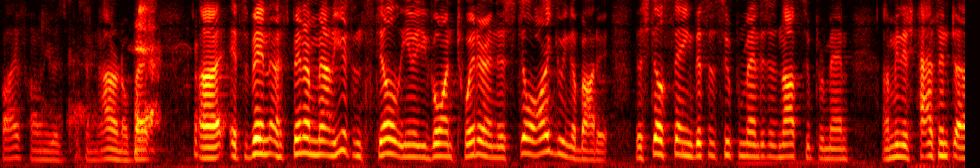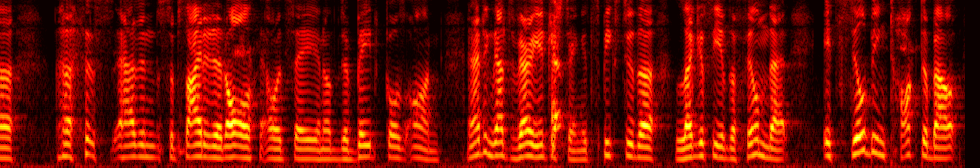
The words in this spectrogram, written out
five, how many years? I don't know, but. Yeah. Uh, it's been it's been a amount of years, and still, you know, you go on Twitter and they're still arguing about it. They're still saying this is Superman, this is not Superman. I mean, it hasn't uh, hasn't subsided at all. I would say, you know, the debate goes on, and I think that's very interesting. It speaks to the legacy of the film that it's still being talked about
